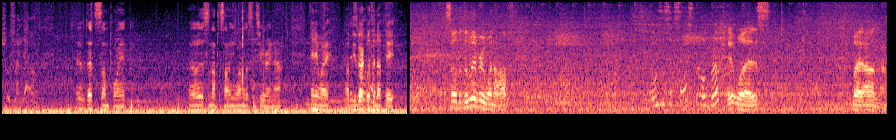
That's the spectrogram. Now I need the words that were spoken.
She'll find out. At some point. Oh, this is not the song you want to listen to right now. Anyway, I'll be back with an update. So the delivery went off. It was a success though, bro. It was. But I don't know.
